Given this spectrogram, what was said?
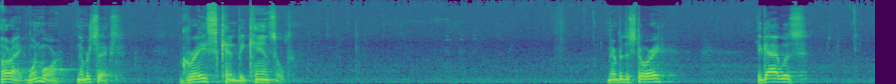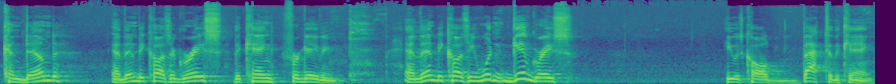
All right, one more. Number six. Grace can be canceled. Remember the story? The guy was condemned, and then because of grace, the king forgave him. And then because he wouldn't give grace, he was called back to the king.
